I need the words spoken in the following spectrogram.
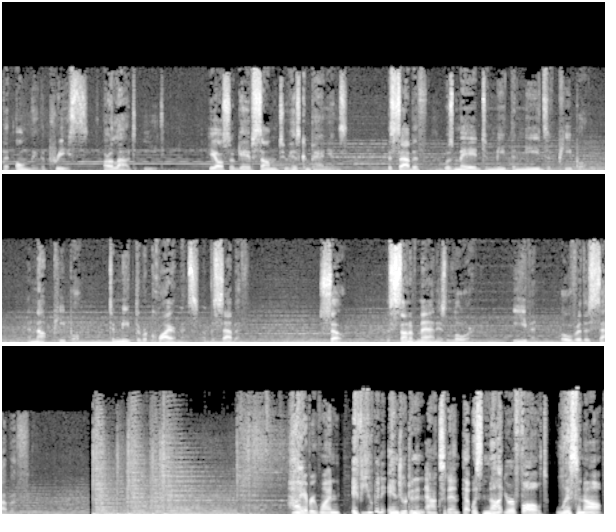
that only the priests are allowed to eat. He also gave some to his companions. The Sabbath was made to meet the needs of people, and not people to meet the requirements of the Sabbath. So, the Son of Man is Lord, even over the Sabbath. Hi, everyone. If you've been injured in an accident that was not your fault, listen up.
